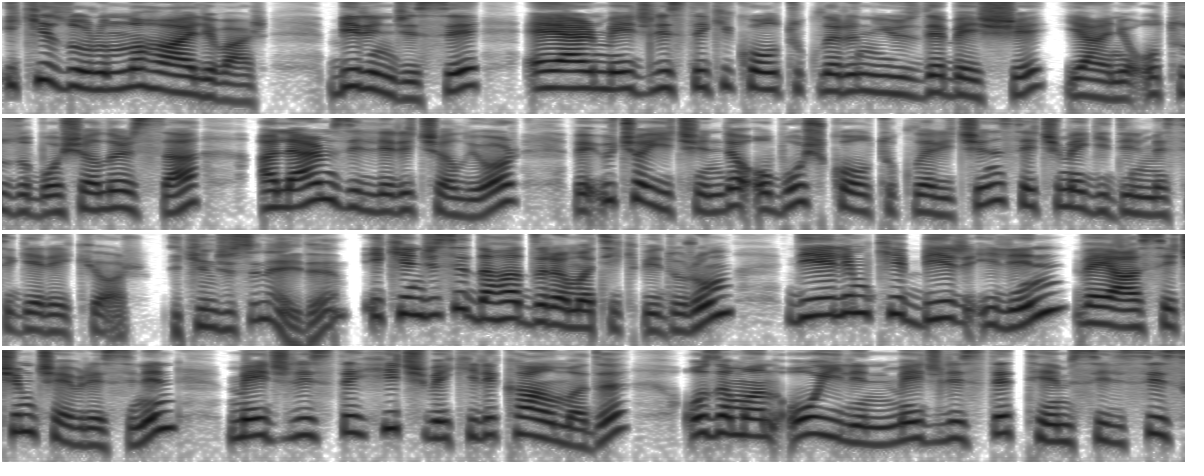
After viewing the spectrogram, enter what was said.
İki zorunlu hali var. Birincisi, eğer meclisteki koltukların %5'i yani 30'u boşalırsa alarm zilleri çalıyor ve 3 ay içinde o boş koltuklar için seçime gidilmesi gerekiyor. İkincisi neydi? İkincisi daha dramatik bir durum. Diyelim ki bir ilin veya seçim çevresinin mecliste hiç vekili kalmadı. O zaman o ilin mecliste temsilsiz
